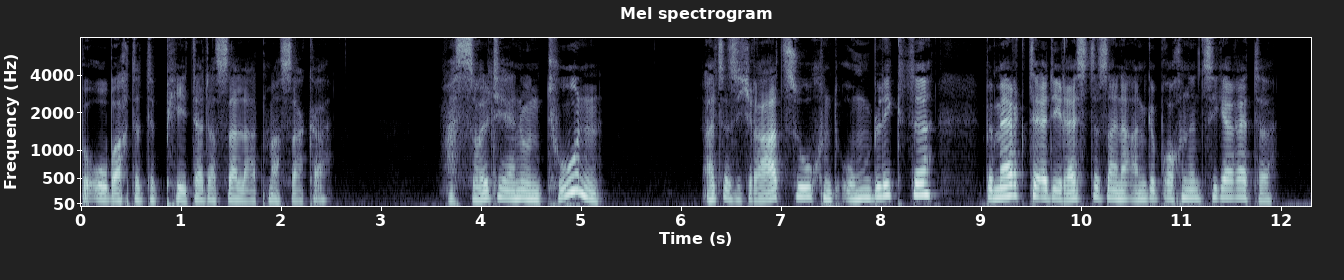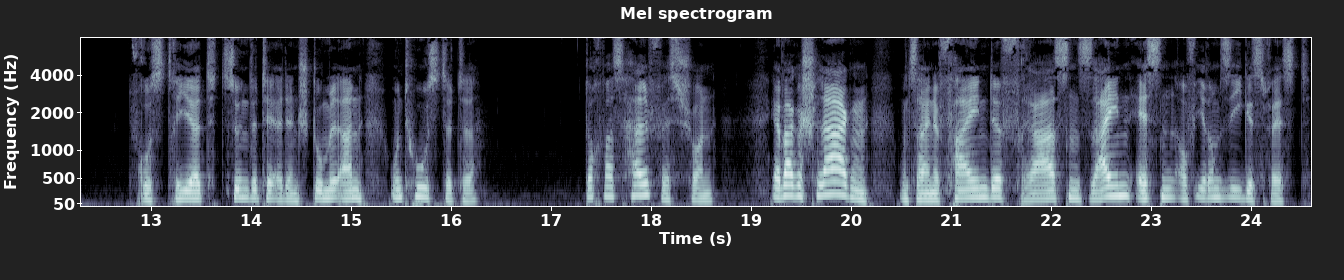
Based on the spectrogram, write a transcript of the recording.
beobachtete Peter das Salatmassaker. Was sollte er nun tun? Als er sich ratsuchend umblickte, bemerkte er die Reste seiner angebrochenen Zigarette. Frustriert zündete er den Stummel an und hustete. Doch was half es schon? Er war geschlagen, und seine Feinde fraßen sein Essen auf ihrem Siegesfest.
